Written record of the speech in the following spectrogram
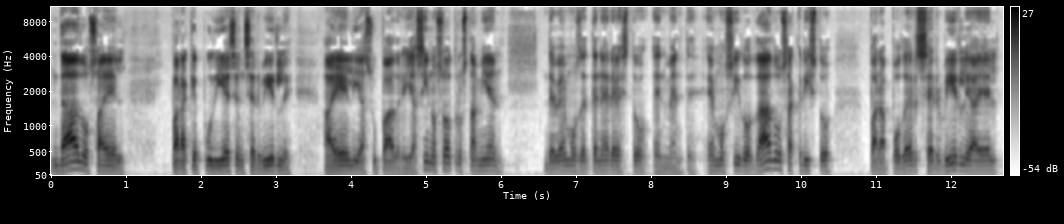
dados a Él para que pudiesen servirle a Él y a su Padre. Y así nosotros también debemos de tener esto en mente. Hemos sido dados a Cristo para poder servirle a Él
